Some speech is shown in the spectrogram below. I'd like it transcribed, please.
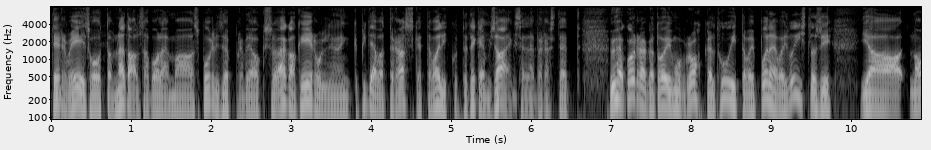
terve eesootav nädal saab olema spordisõprade jaoks väga keeruline ning pidevate raskete valikute tegemise aeg, sellepärast et ühe korraga toimub rohkelt huvitavaid põnevaid võistlusi ja no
